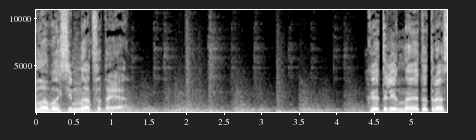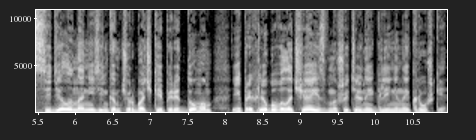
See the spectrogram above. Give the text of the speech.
Глава 17 Кэтлин на этот раз сидела на низеньком чурбачке перед домом и прихлебывала чай из внушительной глиняной кружки.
